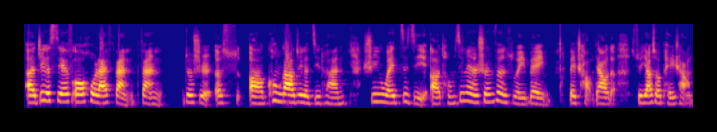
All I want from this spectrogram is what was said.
呃，这个 CFO 后来反反就是呃呃控告这个集团是因为自己呃同性恋的身份，所以被被炒掉的，所以要求赔偿。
